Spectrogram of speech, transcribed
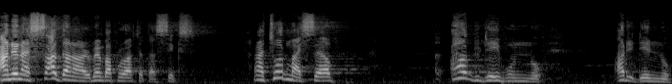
And then I sat down and I remember Proverbs chapter 6. And I told myself, how do they even know? How did they know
